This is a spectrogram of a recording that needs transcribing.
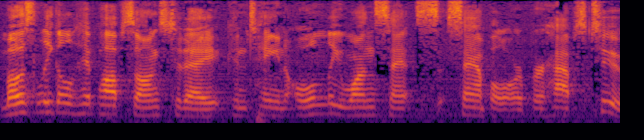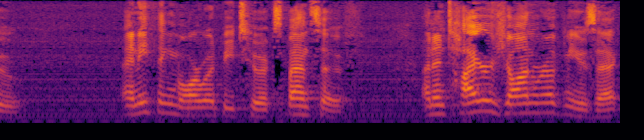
Most legal hip hop songs today contain only one sa- sample or perhaps two. Anything more would be too expensive. An entire genre of music,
